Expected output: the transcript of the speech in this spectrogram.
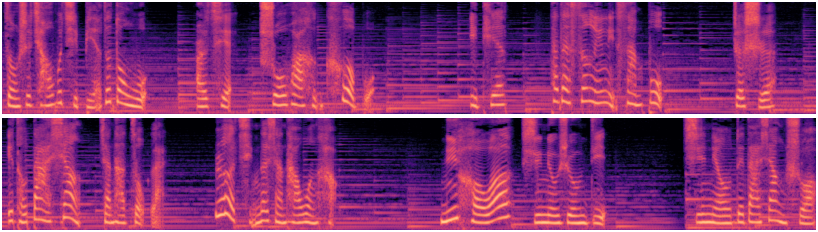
总是瞧不起别的动物，而且说话很刻薄。一天，它在森林里散步，这时，一头大象向它走来，热情地向他问好。你好啊，犀牛兄弟。犀牛对大象说：“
